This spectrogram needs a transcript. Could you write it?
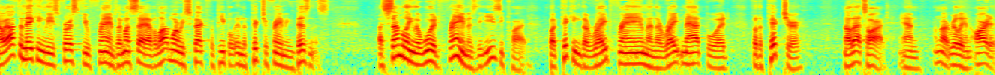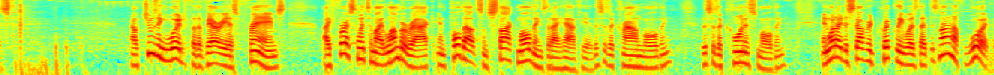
Now, after making these first few frames, I must say I have a lot more respect for people in the picture framing business. Assembling the wood frame is the easy part, but picking the right frame and the right mat board for the picture, now that's art, and I'm not really an artist. Now, choosing wood for the various frames, I first went to my lumber rack and pulled out some stock moldings that I have here. This is a crown molding, this is a cornice molding, and what I discovered quickly was that there's not enough wood,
